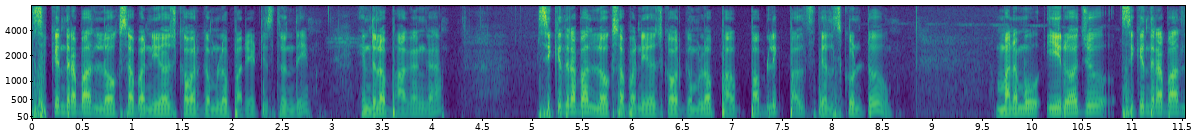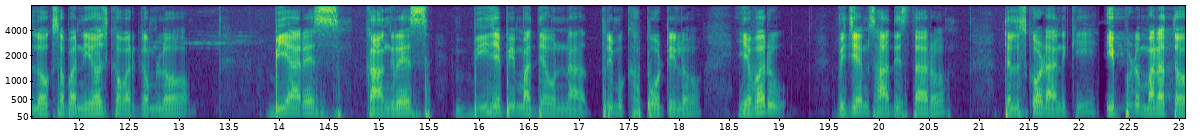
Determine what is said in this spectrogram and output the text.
సికింద్రాబాద్ లోక్సభ నియోజకవర్గంలో పర్యటిస్తుంది. ఇందులో భాగంగా సికింద్రాబాద్ లోక్సభ నియోజకవర్గంలో పబ్లిక్ పల్స్ తెలుసుకుంటూ మనము ఈరోజు సికింద్రాబాద్ లోక్సభ నియోజకవర్గంలో బీఆర్ఎస్ కాంగ్రెస్ బీజేపీ మధ్య ఉన్న త్రిముఖ పోటీలో ఎవరు విజయం సాధిస్తారో తెలుసుకోవడానికి ఇప్పుడు మనతో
